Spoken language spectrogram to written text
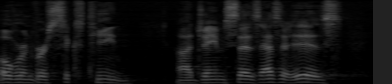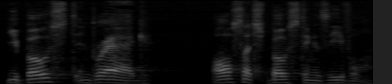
over in verse 16. Uh, James says, As it is, you boast and brag. All such boasting is evil.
